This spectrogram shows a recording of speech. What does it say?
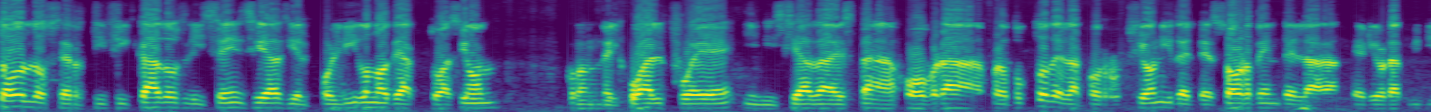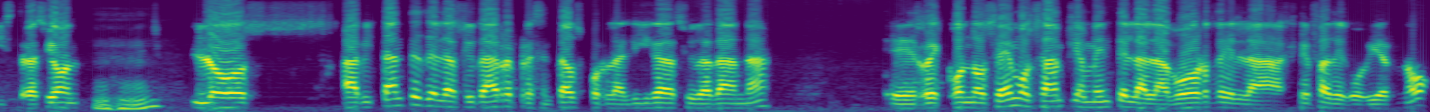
todos los certificados, licencias y el polígono de actuación con el cual fue iniciada esta obra, producto de la corrupción y del desorden de la anterior administración. Uh -huh. Los habitantes de la ciudad, representados por la Liga Ciudadana, eh, reconocemos ampliamente la labor de la jefa de gobierno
